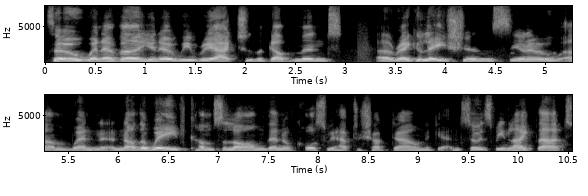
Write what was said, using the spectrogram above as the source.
so whenever you know we react to the government uh, regulations, you know, um, when another wave comes along, then of course we have to shut down again. So it's been like that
